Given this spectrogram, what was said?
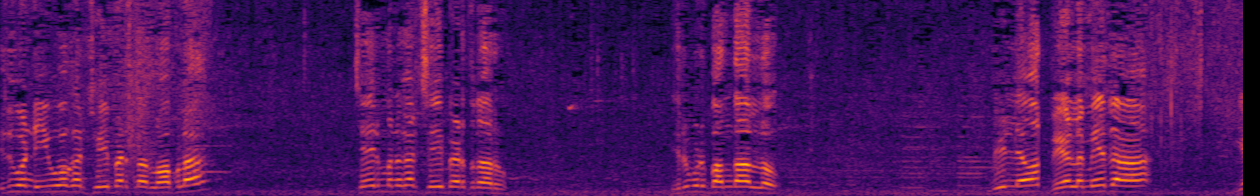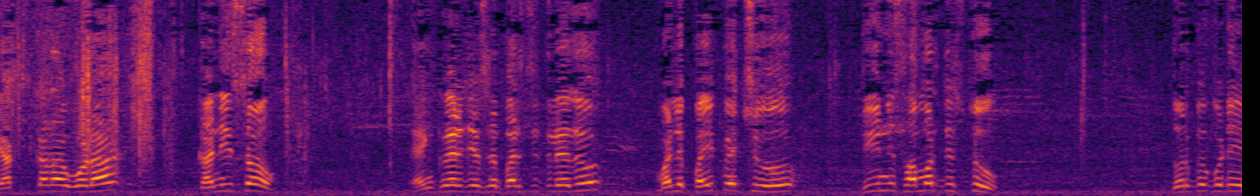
ఇదిగోండి ఈఓ గారు చేయబెడుతున్నారు లోపల. చైర్మన్ గారు చేయబెడుతున్నారు ఇరుముడి బంధాల్లో. వీళ్ళ వీళ్ళ మీద ఎక్కడ కూడా కనీసం ఎంక్వైరీ చేసిన పరిస్థితి లేదు. మళ్ళీ పైపెచ్చు దీన్ని సమర్థిస్తూ దుర్గగుడి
